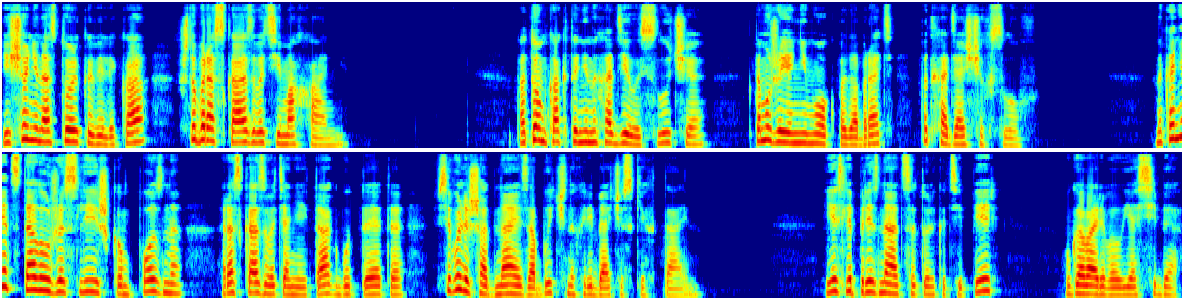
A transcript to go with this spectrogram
еще не настолько велика, чтобы рассказывать им о Ханне. Потом как-то не находилось случая, к тому же я не мог подобрать подходящих слов. Наконец стало уже слишком поздно рассказывать о ней так, будто это всего лишь одна из обычных ребяческих тайн. Если признаться только теперь, уговаривал я себя,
